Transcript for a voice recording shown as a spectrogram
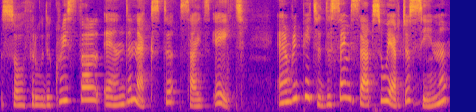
sew through the crystal and the next size 8 and repeat the same steps we have just seen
